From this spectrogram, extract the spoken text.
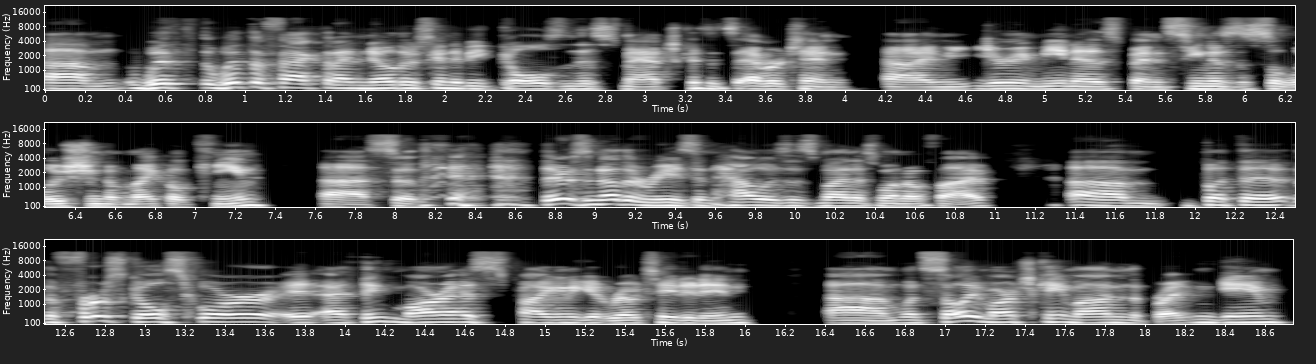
um, with with the fact that I know there's going to be goals in this match because it's Everton uh, and Yerry Mina has been seen as the solution to Michael Keane. Uh, so there's another reason. How is this minus 105? Um, but the the first goal scorer, I think Mahrez is probably going to get rotated in. Um, when Solly March came on in the Brighton game,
